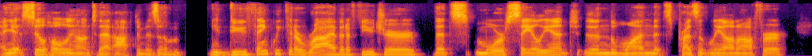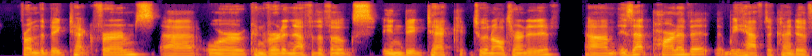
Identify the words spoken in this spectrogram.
and yet still holding on to that optimism. Do you think we can arrive at a future that's more salient than the one that's presently on offer from the big tech firms, uh, or convert enough of the folks in big tech to an alternative? Um, is that part of it that we have to kind of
